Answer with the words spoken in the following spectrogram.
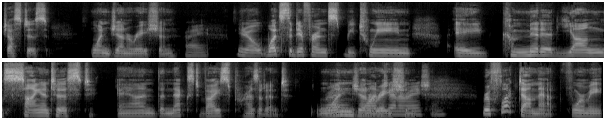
justice? One generation. Right. You know, what's the difference between a committed young scientist and the next vice president? One generation. One generation. Reflect on that for me.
